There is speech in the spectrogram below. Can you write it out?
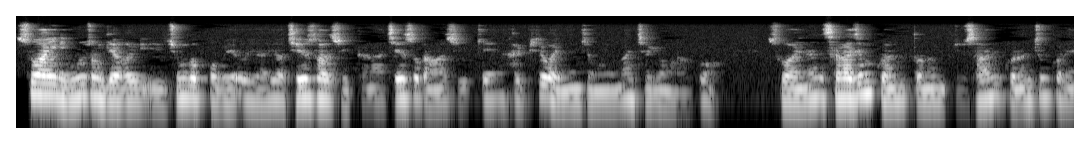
수화인이 운송계약의 중거법에 의하여 제소할 수 있거나 제소당할 수 있게 할 필요가 있는 경우에만 적용을 하고 수화인은 선화증권 또는 유사한 권한증권에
